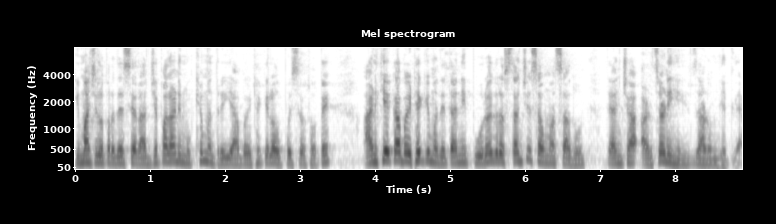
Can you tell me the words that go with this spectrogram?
हिमाचल प्रदेशचे राज्यपाल आणि मुख्यमंत्री या बैठकीला उपस्थित होते. आणखी एका बैठकीमध्ये त्यांनी पूरग्रस्तांशी संवाद साधून त्यांच्या अडचणीही जाणून घेतल्या.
